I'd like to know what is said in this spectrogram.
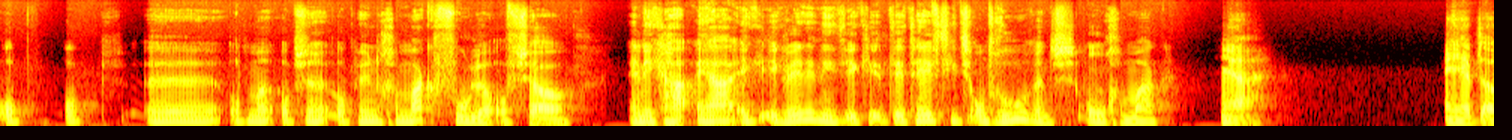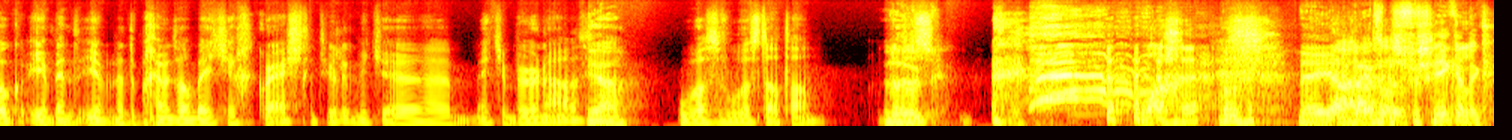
op, op, eh, op, me, op, op hun gemak voelen of zo. En ik, ja, ik, ik weet het niet. Ik, dit heeft iets ontroerends, ongemak. Ja. En je, hebt ook, je, bent, je bent op een gegeven moment wel een beetje gecrashed natuurlijk met je, met je burn-out. Ja, Hoe, was, hoe was dat dan? Leuk. Lachen. nee, Ja, dat was bedoel- verschrikkelijk.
